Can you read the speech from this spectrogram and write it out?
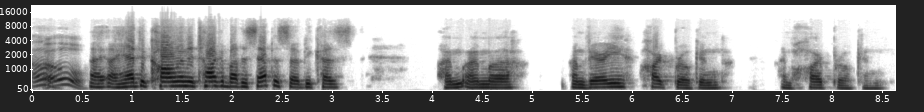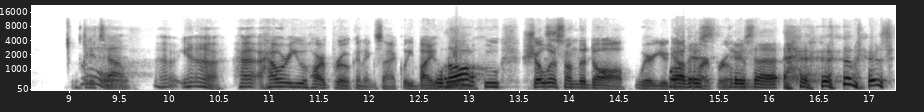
Oh, oh, I, I had to call in to talk about this episode because I'm I'm uh I'm very heartbroken. I'm heartbroken. do Oh, tell. uh, yeah. How, how are you heartbroken exactly? By Well, whom? Who? Show us on the doll where you well, got there's heartbroken. there's a there's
